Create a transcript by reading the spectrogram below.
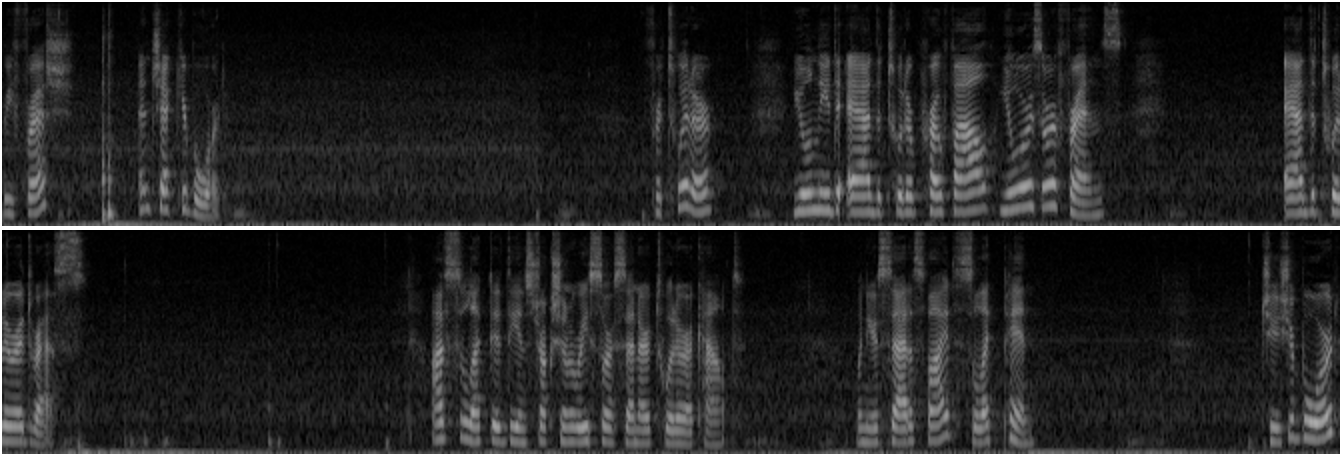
refresh, and check your board. For Twitter, you'll need to add the Twitter profile, yours or a friend's. Add the Twitter address. I've selected the Instructional Resource Center Twitter account. When you're satisfied, select Pin. Choose your board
